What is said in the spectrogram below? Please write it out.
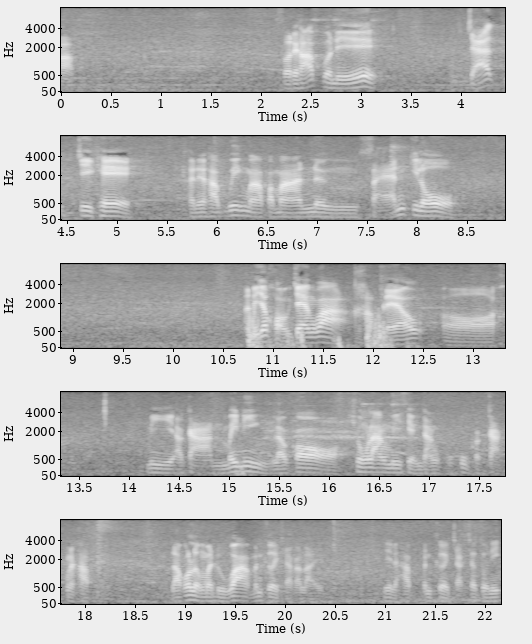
ครับสวัสดีครับวันนี้แจ๊ GK อันนี้ครับวิ่งมาประมาณ 1 0 0 0 0แสนกิโล อันนี้เจ้าของแจ้งว่าขับแล้วมีอาการไม่นิ่ง แล้วก็ช่วงล่างมีเสียงดังกุกกักนะครับ เราก็ลงมาดูว่ามันเกิดจากอะไร นี่แหละครับ มันเกิดจากเจ้าตัวนี้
